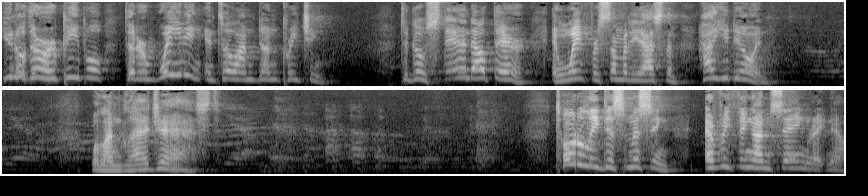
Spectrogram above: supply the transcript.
You know, there are people that are waiting until I'm done preaching to go stand out there and wait for somebody to ask them, How you doing? Well, I'm glad you asked. totally dismissing everything I'm saying right now.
